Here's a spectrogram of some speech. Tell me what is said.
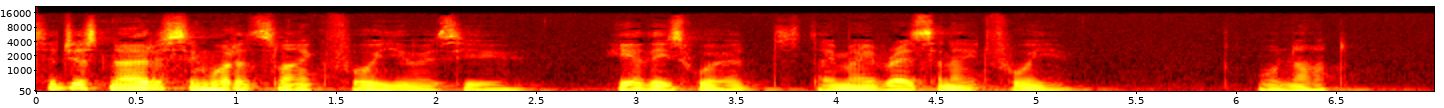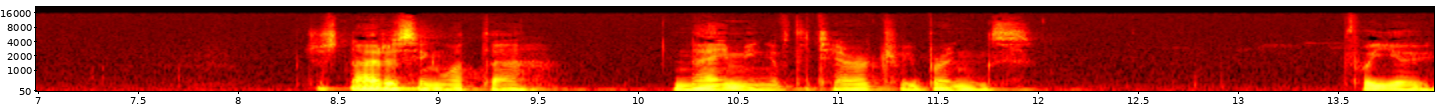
So, just noticing what it's like for you as you hear these words. They may resonate for you or not. Just noticing what the naming of the territory brings for you.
